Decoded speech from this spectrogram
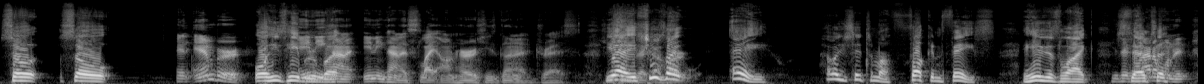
So, so, And Amber, well, he's Hebrew, any but. kind of any kind of slight on her, she's gonna address. She Yeah, she was like, "Hey, how about you say it to my fucking face?" And he just like, he's like, I don't want to,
